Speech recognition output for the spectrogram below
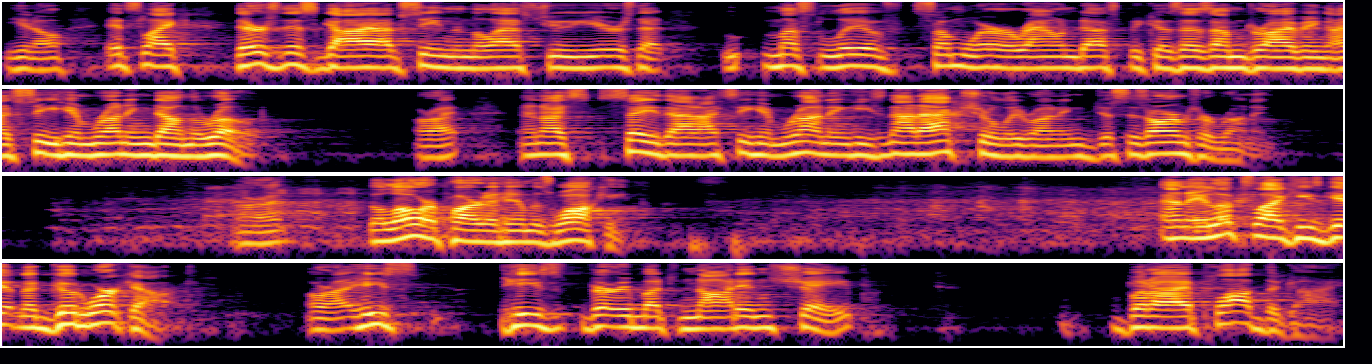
You know, it's like there's this guy I've seen in the last few years that must live somewhere around us because as I'm driving, I see him running down the road. All right? And I say that, I see him running. He's not actually running, just his arms are running. All right? The lower part of him is walking. And he looks like he's getting a good workout. All right? He's, he's very much not in shape, but I applaud the guy.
